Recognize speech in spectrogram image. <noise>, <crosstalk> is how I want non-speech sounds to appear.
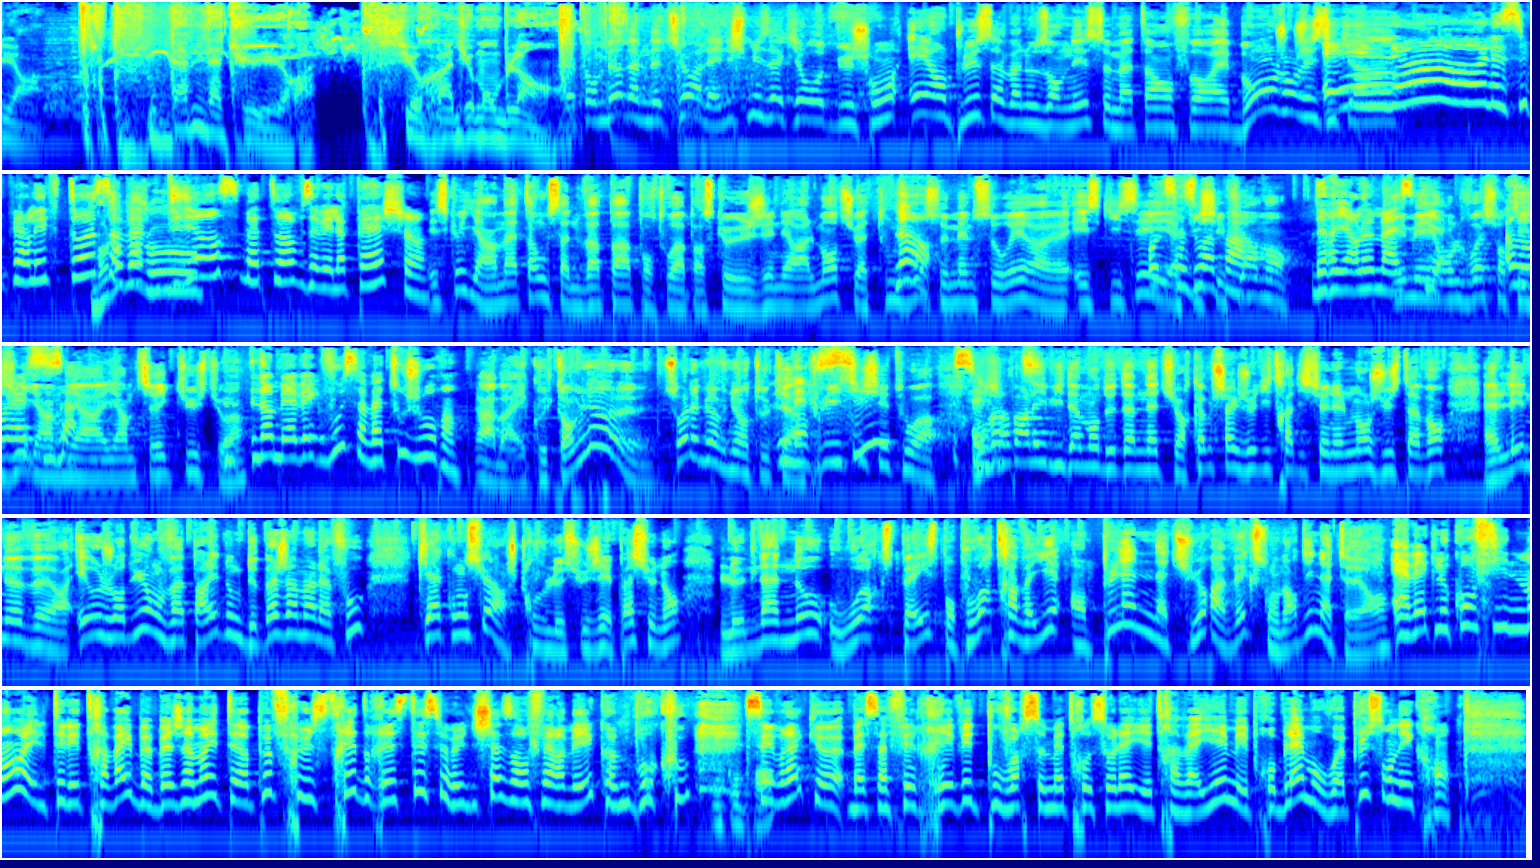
Dame Nature sur Radio Mont Blanc. Ça tombe bien, Dame Nature, elle a une chemise à carreaux de bûcheron et en plus, elle va nous emmener ce matin en forêt. Bonjour Jessica Hello les super leftos, Bonjour, ça va bonjour. bien ce matin, vous avez la pêche? Est-ce qu'il y a un matin où ça ne va pas pour toi? Parce que généralement, tu as toujours Non. ce même sourire euh, esquissé Oh, et affiché fièrement. Derrière le masque. Mais on le voit sur tes Ouais, yeux, il y, a un- y a- petit rictus, tu vois. Non mais avec vous ça va toujours. Ah bah écoute, tant mieux. Sois la bienvenue en tout cas. Merci. Puis ici chez toi. On va parler évidemment de Dame Nature, comme chaque jeudi traditionnellement, juste avant les 9h. Et aujourd'hui, on va parler donc de Benjamin Lafou, qui a conçu, alors je trouve le sujet passionnant, le Nano Workspace pour pouvoir travailler en pleine nature avec son ordinateur. Et avec le confinement et le télétravail, bah, Benjamin était un peu frustré de rester sur une chaise enfermée, comme beaucoup. C'est vrai que bah, ça fait rêver de pouvoir se mettre au soleil et travailler, mais problème, on voit plus son écran.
